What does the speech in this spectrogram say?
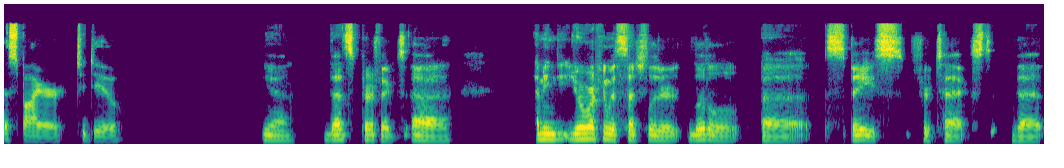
aspire to do. Yeah, that's perfect. Uh, I mean, you're working with such little little uh, space for text that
